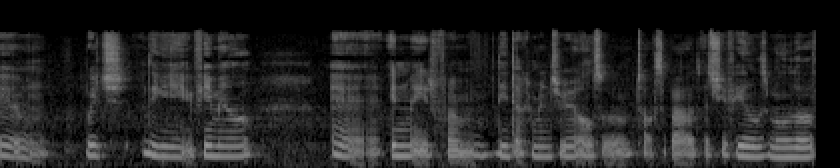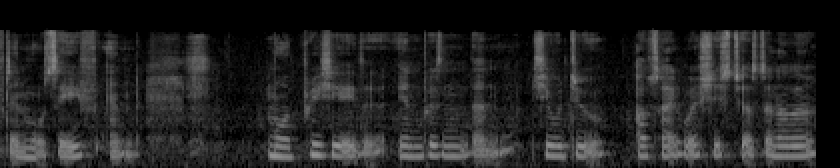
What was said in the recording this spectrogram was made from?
um, which the female uh, inmate from the documentary also talks about that she feels more loved and more safe and more appreciated in prison than she would do outside where she's just another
